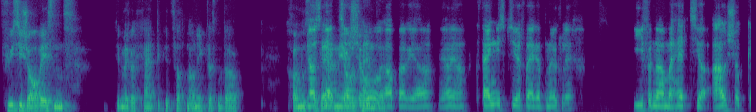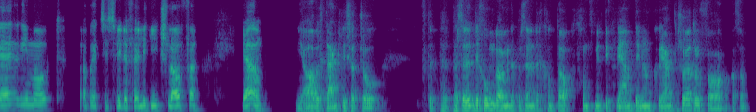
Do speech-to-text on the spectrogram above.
physisch anwesend. Die Möglichkeiten gibt es halt noch nicht, dass man da kann aus ja, der Ferne ja schon, handeln. aber ja, ja, ja. Gefängnispsych wäre möglich. Einvernahme hat es ja auch schon gegeben, remote aber jetzt ist es wieder völlig eingeschlafen. Ja. Ja, aber ich denke, es hat schon auf den persönlichen Umgang, den persönlichen Kontakt kommt es mit den Klientinnen und Klienten schon darauf an. Also,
